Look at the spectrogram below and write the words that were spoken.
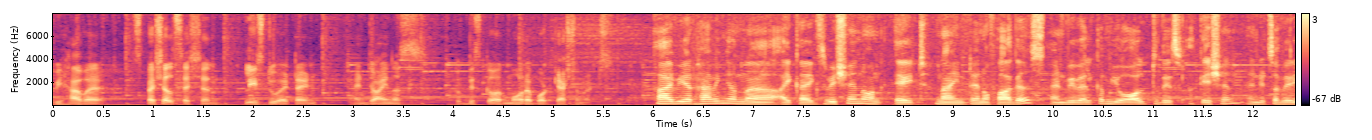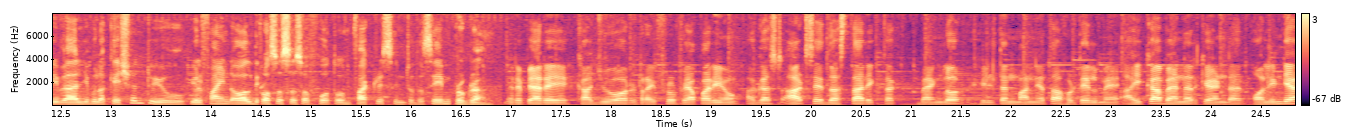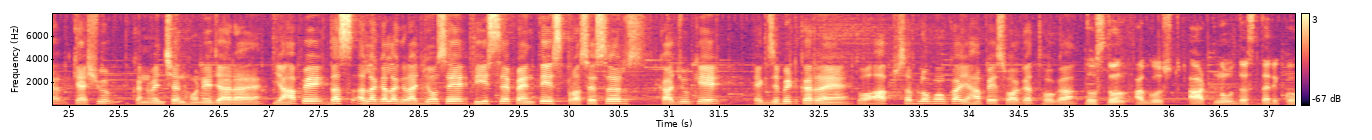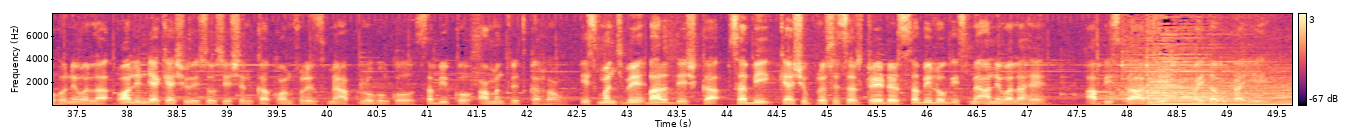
We have a special session. Please do attend and join us to discover more about cashew nuts. Hi, we are having an uh, ICA exhibition on 8, 9, 10 of August and we welcome you all to this occasion and it's a very valuable occasion to you. You'll find all the processes of 4,000 factories into the same program. मेरे प्यारे काजू और dry fruit व्यापारियों अगस्त 8 से 10 तारीख तक Bangalore Hilton Manyata hotel में आइका banner के under all India cashew convention होने जा रहा है यहाँ पे 10 अलग अलग राज्यों से 30 से 35 प्रोसेसर्स काजू के एग्जिबिट कर रहे हैं तो आप सब लोगों का यहाँ पे स्वागत होगा। दोस्तों अगस्त 8, 9, 10 तारीख को होने वाला ऑल इंडिया कैशू एसोसिएशन का कॉन्फ्रेंस में आप लोगों को सभी को आमंत्रित कर रहा हूँ। इस मंच में भारत देश का सभी कैशू प्रोसेसर ट्रेडर सभी लोग इसमें आने वाला है। आप इसका आगे फ़ायदा उठाइए।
